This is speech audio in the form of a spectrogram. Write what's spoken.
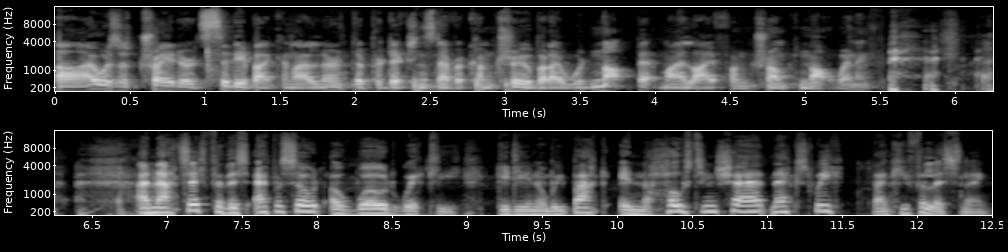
Uh, I was a trader at Citibank and I learned that predictions never come true, but I would not bet my life on Trump not winning. and that's it for this episode of World Weekly. Gideon will be back in the hosting chair next week. Thank you for listening.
